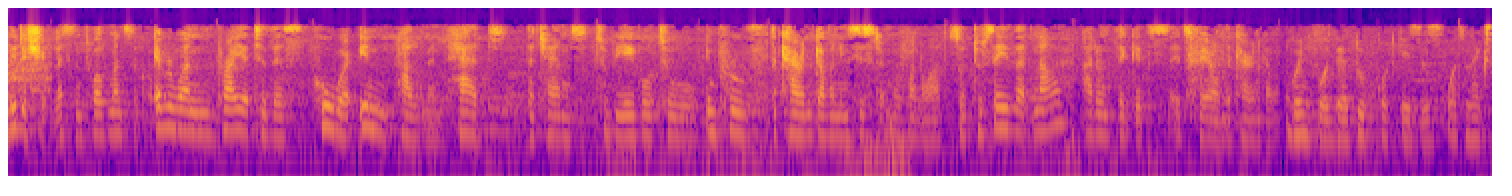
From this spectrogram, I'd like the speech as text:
leadership less than 12 months ago. Everyone prior to this who were in parliament had the chance to be able to improve the current governing system of Vanuatu. So to say that now, I don't think it's it's fair on the current government. Going forward, there are two court cases. What's next?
